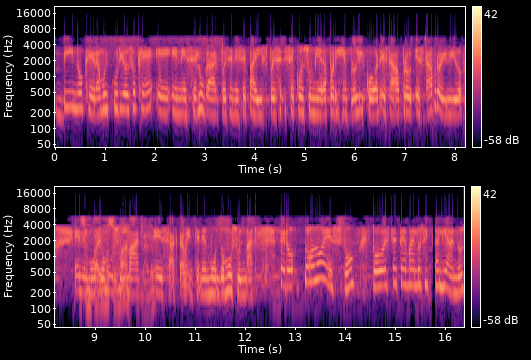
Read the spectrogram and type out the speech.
vino, que era muy curioso que eh, en ese lugar, pues en ese país, pues se consumiera, por ejemplo, licor, estaba está prohibido en el mundo musulmán, exactamente, en el mundo musulmán. Pero todo esto, todo este tema de los italianos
